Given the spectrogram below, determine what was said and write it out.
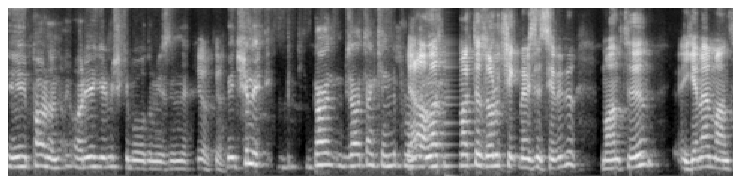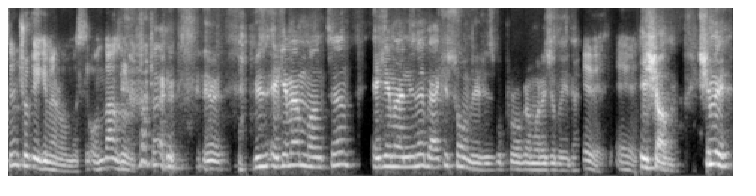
e, pardon araya girmiş gibi oldum izninle. Yok yok. Şimdi ben zaten kendi programım... Yani anlatmakta zorluk çekmemizin sebebi mantığın egemen mantığın çok egemen olması. Ondan zor evet. Biz egemen mantığın egemenliğine belki son veririz bu program aracılığıyla. Evet, evet. İnşallah. Şimdi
